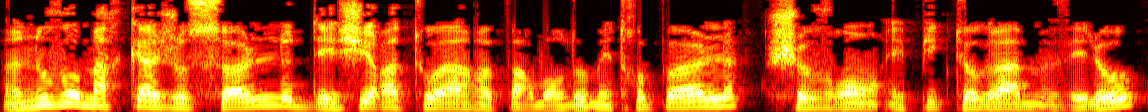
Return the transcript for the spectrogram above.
Un nouveau marquage au sol des giratoires par Bordeaux Métropole, chevrons et pictogrammes vélo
